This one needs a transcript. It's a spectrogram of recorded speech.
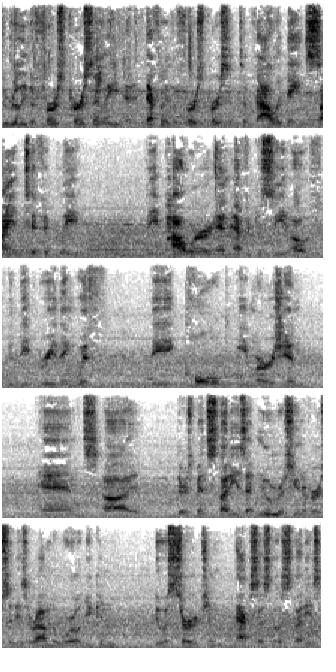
the, really the first person, definitely the first person to validate scientifically the power and efficacy of the deep breathing with the cold immersion. And uh, there's been studies at numerous universities around the world. You can do a search and access those studies,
